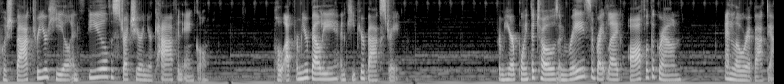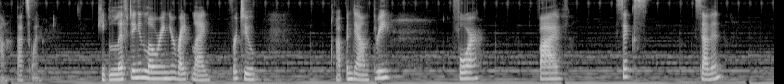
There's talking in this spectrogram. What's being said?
Push back through your heel and feel the stretch here in your calf and ankle. Pull up from your belly and keep your back straight. From here, point the toes and raise the right leg off of the ground and lower it back down. That's one. Keep lifting and lowering your right leg for two. Up and down, three, four, five, six, seven,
